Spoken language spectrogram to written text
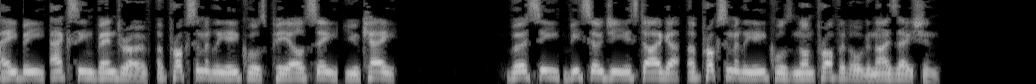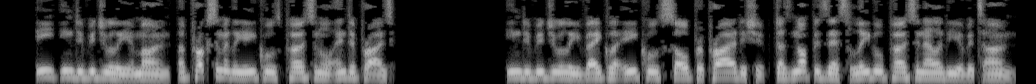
AB Akcine Bendrove, approximately equals PLC UK Versi Visoji Isteiger, approximately equals non-profit organization E individually Amon, approximately equals personal enterprise individually Vekla equals sole proprietorship does not possess legal personality of its own.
